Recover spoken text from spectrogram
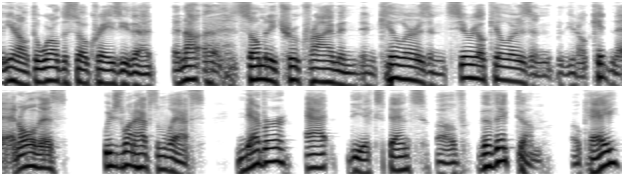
you know the world is so crazy that and not, uh, so many true crime and, and killers and serial killers and you know kidnap and all this. We just want to have some laughs, never at the expense of the victim. Okay.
